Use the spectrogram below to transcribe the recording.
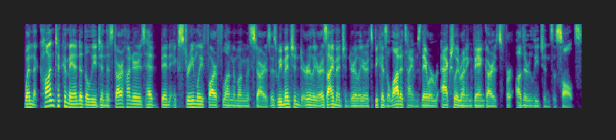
When the Khan took command of the Legion, the Star Hunters had been extremely far flung among the stars. As we mentioned earlier, as I mentioned earlier, it's because a lot of times they were actually running vanguards for other Legion's assaults.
